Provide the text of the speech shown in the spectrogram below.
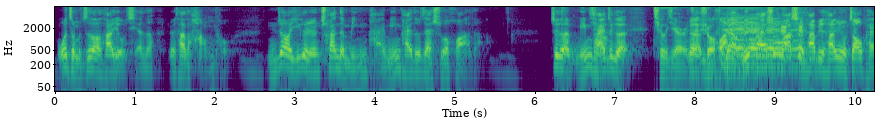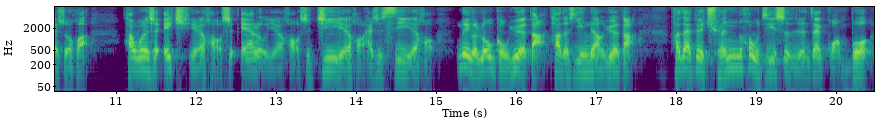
我怎么知道她有钱呢？因为她的行头。你知道一个人穿的名牌，名牌都在说话的。这个名牌，这个丘吉尔在说话。没有，名牌说话是他，比如他用招牌说话。他无论是 H 也好，是 L 也好，是 G 也好，还是 C 也好，那个 logo 越大，他的音量越大。他在对全候机室的人在广播，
